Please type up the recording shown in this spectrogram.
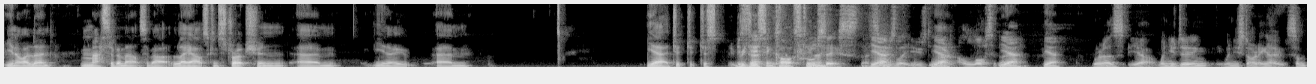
you know, I learned massive amounts about layouts, construction, um, you know. Um, yeah, ju- ju- just Is that- reducing it's the cost. you know? process. That Yeah. sounds like you Yeah. a lot about. Yeah, yeah, Whereas, yeah, when you're doing, when you're starting out, some,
